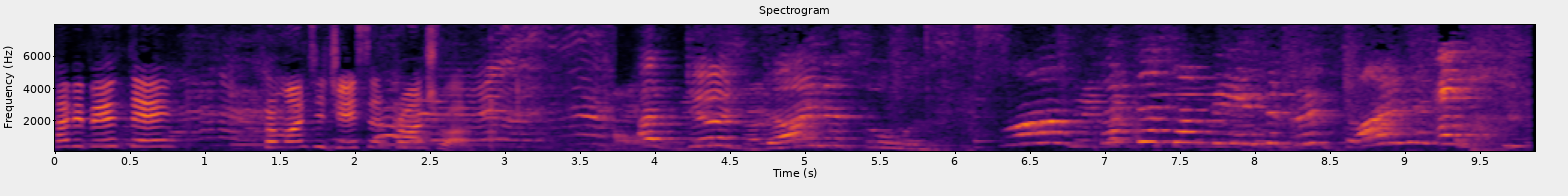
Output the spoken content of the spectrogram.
Happy birthday from Auntie Jess and Francois. A good dinosaurs. Mom, that mean? A good dinosaur.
